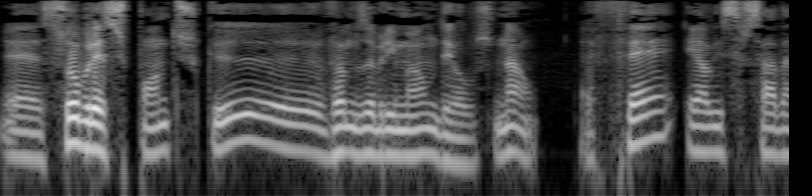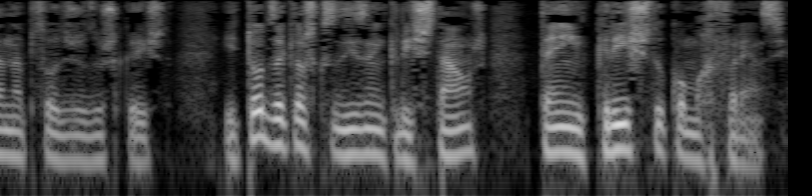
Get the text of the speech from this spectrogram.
eh, sobre esses pontos que vamos abrir mão deles. Não. A fé é alicerçada na pessoa de Jesus Cristo. E todos aqueles que se dizem cristãos têm Cristo como referência.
